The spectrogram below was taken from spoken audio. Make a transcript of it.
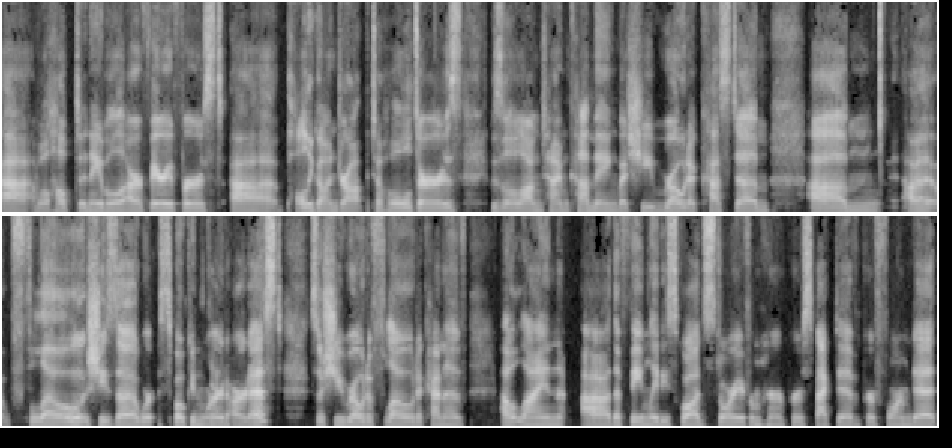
uh, well, helped enable our very first uh, Polygon drop to holders. It was a long time coming, but she wrote a custom um, uh, flow. She's a spoken word yeah. artist, so she wrote a flow to kind of outline uh, the Fame Lady Squad story from her perspective, performed it,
